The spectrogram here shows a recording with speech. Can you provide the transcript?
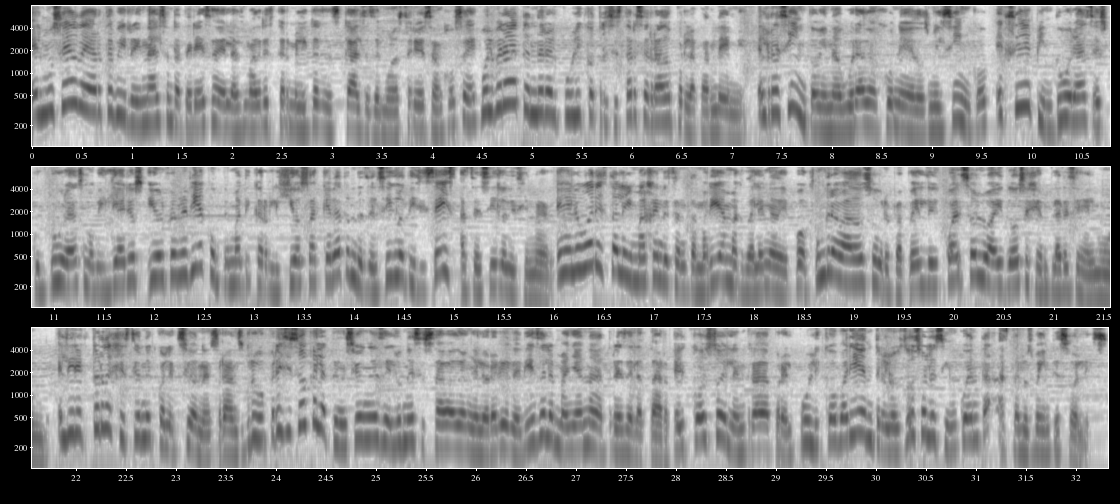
El Museo de Arte Virreinal Santa Teresa de las Madres Carmelitas Descalzas del Monasterio de San José volverá a atender al público tras estar cerrado por la pandemia. El recinto, inaugurado en junio de 2005, exhibe pinturas, esculturas, mobiliarios y orfebrería con temática religiosa que datan desde el siglo XVI hasta el siglo XIX. En el lugar está la imagen de Santa María Magdalena de Pox, un grabado sobre papel del cual solo hay dos ejemplares en el mundo. El director de gestión de colecciones, Franz Group, precisó que la atención es de lunes a sábado en el horario de 10 de la mañana a 3 de la tarde. El costo de la entrada para el público varía entre los 2 soles 50 hasta los 20 soles.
